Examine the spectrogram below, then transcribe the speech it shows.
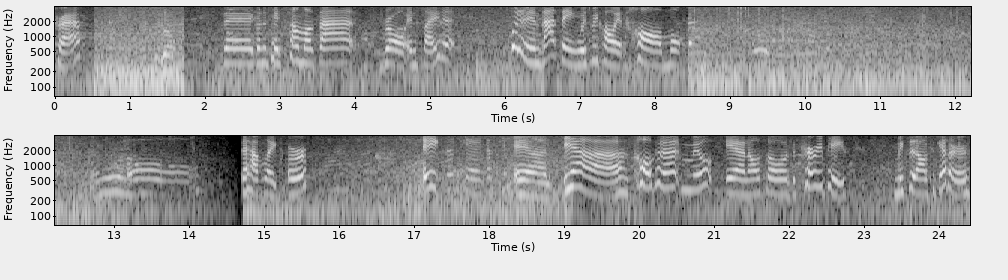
crab. They're gonna take some of that roe inside it, put it in that thing, which we call it haw. Oh. They have like herbs, eggs, and yeah, coconut milk, and also the curry paste. Mix it all together,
